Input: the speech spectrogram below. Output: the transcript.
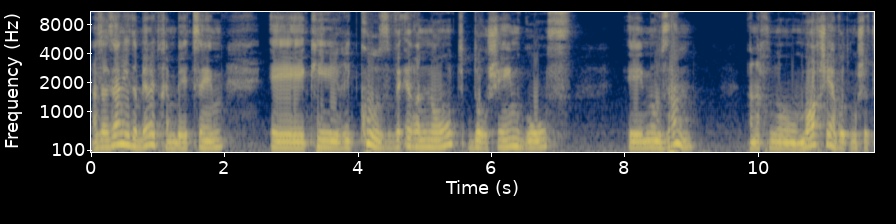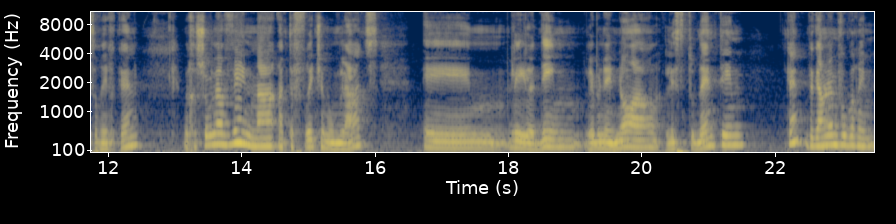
אז על זה אני אדבר איתכם בעצם, אה, כי ריכוז וערנות דורשים גוף אה, מאוזן. אנחנו, מוח שיעבוד כמו שצריך, כן? וחשוב להבין מה התפריט שמומלץ. לילדים, לבני נוער, לסטודנטים, כן, וגם למבוגרים.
